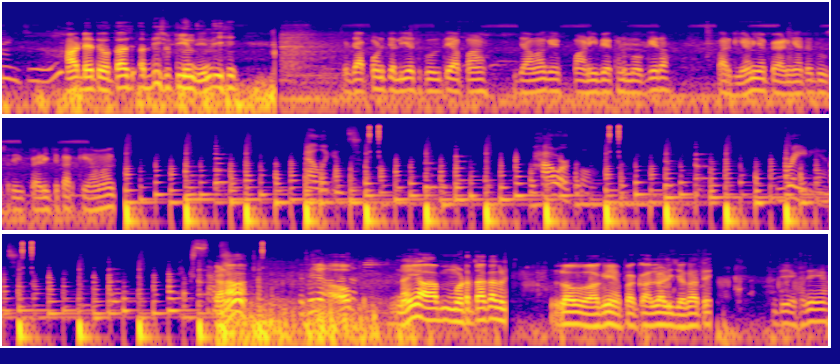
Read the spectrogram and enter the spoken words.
ਹਾਂਜੀ। ਸਾਡੇ ਤੇ ਉਦਾਂ ਅੱਧੀ ਛੁੱਟੀ ਹੁੰਦੀ ਹੁੰਦੀ ਸੀ। ਪੰਜਾਬ ਹੁਣ ਚੱਲੀਏ ਸਕੂਲ ਤੇ ਆਪਾਂ ਜਾਵਾਂਗੇ ਪਾਣੀ ਵੇਖਣ ਮੋਗੇ ਦਾ। ਭਰ ਗਈਆਂ ਹੋਣੀਆਂ ਪੈਲੀਆਂ ਤੇ ਦੂਸਰੀ ਪੈਲੀ ਚ ਕਰਕੇ ਆਵਾਂਗੇ। ਜਾਣਾ ਵਾ? ਕਿੱਥੇ ਜਾਣਾ ਨਹੀਂ ਆ ਮੋਟਰ ਤੱਕ ਅਗਲੀ ਲਓ ਆ ਗਏ ਆਪਾਂ ਕੱਲ ਵਾਲੀ ਜਗ੍ਹਾ ਤੇ। ਦੇਖਦੇ ਆ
